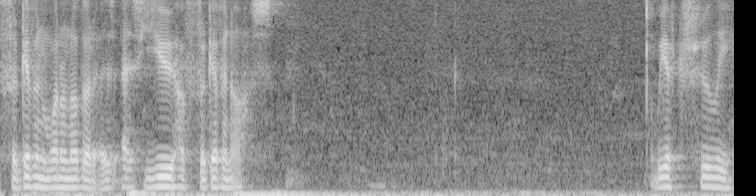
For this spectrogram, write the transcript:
Forgiving one another as, as you have forgiven us. We are truly,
